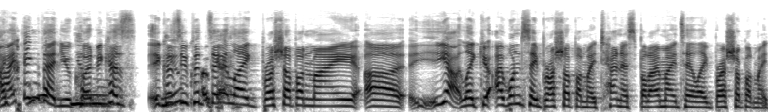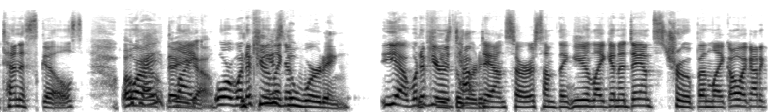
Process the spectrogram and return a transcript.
i, think that you could because because you? you could say like brush up on my uh yeah like i wouldn't say brush up on my tennis but i might say like brush up on my tennis skills or Okay, there you like go. or what The if you're like is a the wording? Yeah, what if you're a key is the tap wording. dancer or something? You're like in a dance troupe and like, oh, I got to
